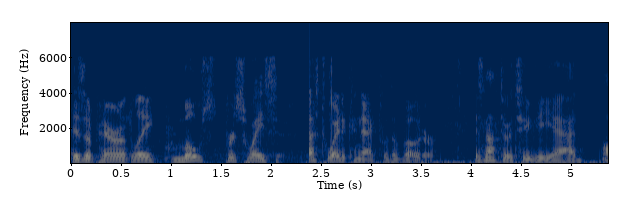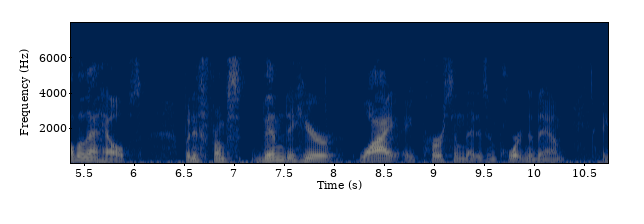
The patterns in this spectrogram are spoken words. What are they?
is apparently most persuasive. The best way to connect with a voter is not through a TV ad, although that helps, but it's from them to hear why a person that is important to them a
